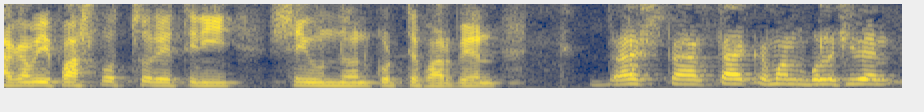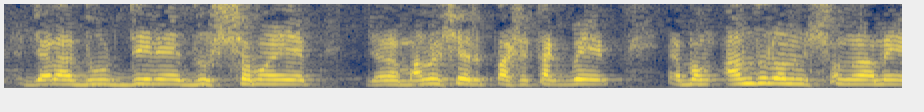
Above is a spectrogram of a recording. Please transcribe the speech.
আগামী পাঁচ বছরে তিনি সেই উন্নয়ন করতে পারবেন। দেশ নায়ক তারেক রহমান বলেছিলেন, যারা দুর্দিনে, দুঃসময়ে, যারা মানুষের পাশে থাকবে এবং আন্দোলন সংগ্রামে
